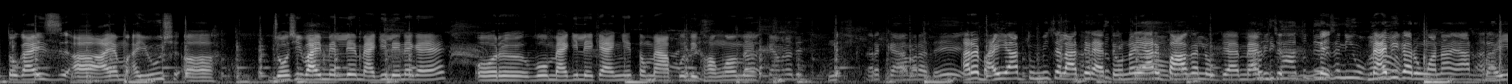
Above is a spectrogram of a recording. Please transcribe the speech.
तो guys I am Ayush Joshi भाई मेरे लिए मैगी लेने गए हैं और वो मैगी लेके आएँगे तो मैं आपको दिखाऊँगा मैं कैमरा दे। अरे कैमरा दे। अरे भाई यार तुम ही चलाते रहते हो ना यार पागल हो गया मैं भी तो नहीं होगा मैं भी करूँगा ना यार भाई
